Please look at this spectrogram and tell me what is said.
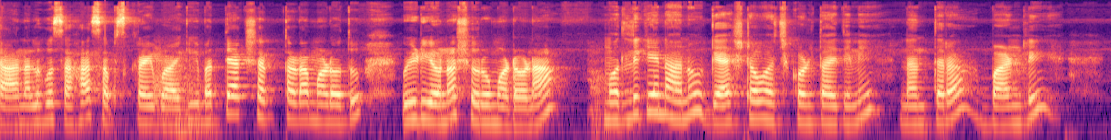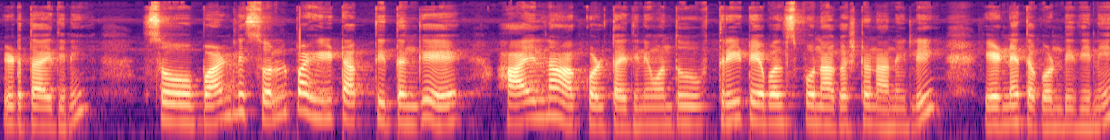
ಚಾನಲ್ಗೂ ಸಹ ಸಬ್ಸ್ಕ್ರೈಬ್ ಆಗಿ, ಮತ್ತೆ ಅಕ್ಷರ ತಡ ಮಾಡೋದು ವಿಡಿಯೋನ ಶುರು ಮಾಡೋಣ. ಮೊದಲಿಗೆ ನಾನು ಗ್ಯಾಸ್ ಸ್ಟವ್ ಹಚ್ಕೊಳ್ತಾ ಇದ್ದೀನಿ, ನಂತರ ಬಾಣಲಿ ಇಡ್ತಾ ಇದ್ದೀನಿ. ಸೊ ಬಾಣಲಿ ಸ್ವಲ್ಪ ಹೀಟ್ ಆಗ್ತಿದ್ದಂಗೆ ಆಯಿಲ್ನ ಹಾಕ್ಕೊಳ್ತಾ ಇದ್ದೀನಿ. ಒಂದು ತ್ರೀ ಟೇಬಲ್ ಸ್ಪೂನ್ ಆಗೋಷ್ಟು ನಾನಿಲ್ಲಿ ಎಣ್ಣೆ ತಗೊಂಡಿದ್ದೀನಿ.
